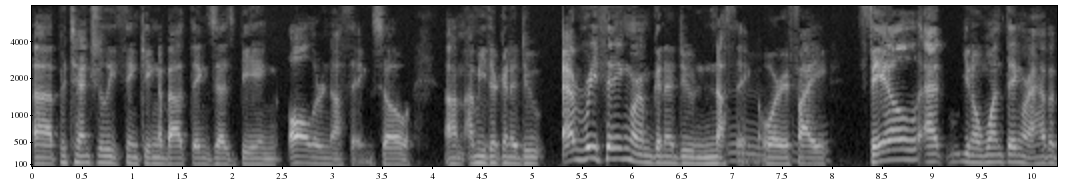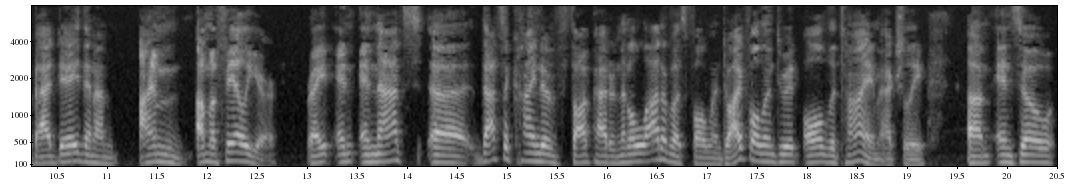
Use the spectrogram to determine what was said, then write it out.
uh, potentially thinking about things as being all or nothing. So um, I'm either going to do everything or I'm going to do nothing. Mm-hmm. Or if I mm-hmm. fail at you know one thing or I have a bad day, then I'm I'm I'm a failure, right? And and that's uh, that's a kind of thought pattern that a lot of us fall into. I fall into it all the time, actually. Um, and so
